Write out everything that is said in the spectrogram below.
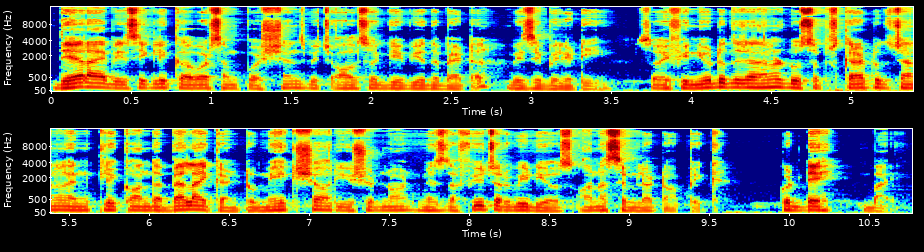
there I basically cover some questions which also give you the better visibility. So if you're new to the channel, do subscribe to the channel and click on the bell icon to make sure you should not miss the future videos on a similar topic. Good day. Bye.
